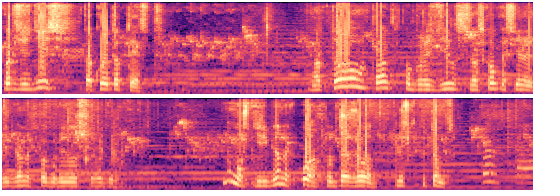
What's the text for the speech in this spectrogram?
Короче, здесь какой-то тест. На то, как погрузился, насколько сильно ребенок погрузился в игру. Ну, может, не ребенок. О, тут даже он, клички питомца. Портал.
